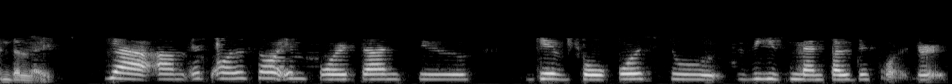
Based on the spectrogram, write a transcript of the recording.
and the like. Yeah, um, it's also important to give focus to these mental disorders.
